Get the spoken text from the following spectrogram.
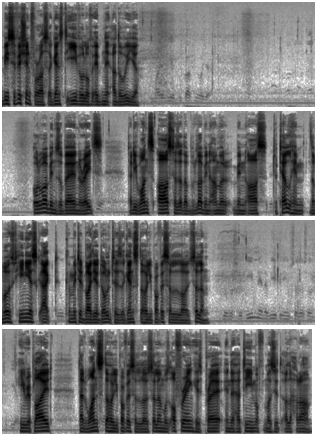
be sufficient for us against the evil of Ibn Adawiyya. Urwa bin Zubair narrates that he once asked Hazrat Abdullah bin Amr bin As to tell him the most heinous act committed by the idolaters against the Holy Prophet. He replied that once the Holy Prophet was offering his prayer in the Hatim of Masjid al Haram,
